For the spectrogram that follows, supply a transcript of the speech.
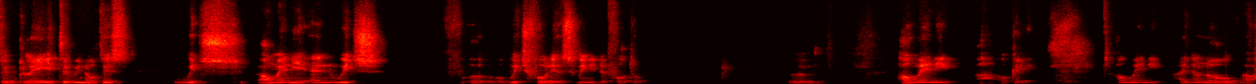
template, we notice which, how many and which, uh, which folios we need a photo. Um, how many? Ah, okay, how many? I don't know.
